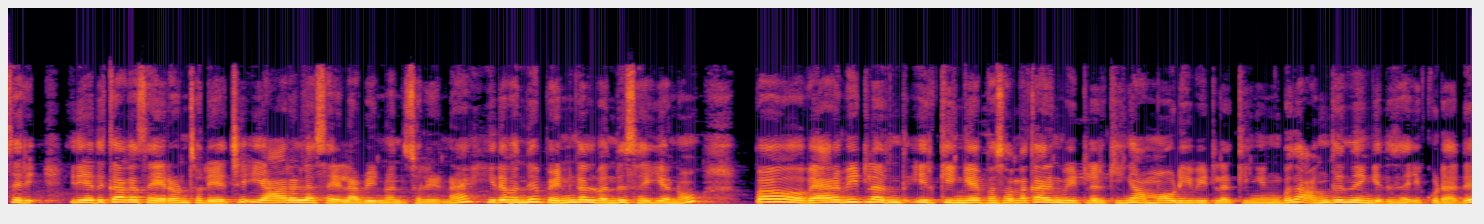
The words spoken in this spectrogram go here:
சரி இது எதுக்காக செய்கிறோன்னு சொல்லியாச்சு யாரெல்லாம் செய்யலாம் அப்படின்னு வந்து சொல்லியிருந்தேன். இதை வந்து பெண்கள் வந்து செய்யணும். இப்போ வேறு வீட்டில் இருந்து இருக்கீங்க இப்போ சொந்தக்காரங்க வீட்டில் இருக்கீங்க அம்மாவுடைய வீட்டில் இருக்கீங்கும்போது அங்கேருந்து நீங்கள் இதை செய்யக்கூடாது.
